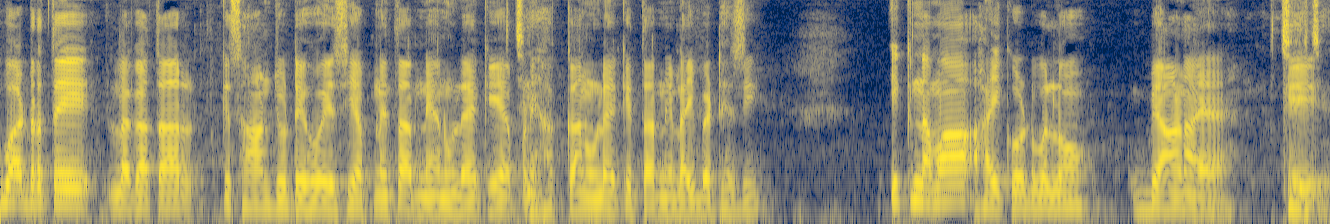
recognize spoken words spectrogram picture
ਬਾਰਡਰ ਤੇ ਲਗਾਤਾਰ ਕਿਸਾਨ ਜੁਟੇ ਹੋਏ ਸੀ ਆਪਣੇ ਧਰਨਿਆਂ ਨੂੰ ਲੈ ਕੇ ਆਪਣੇ ਹੱਕਾਂ ਨੂੰ ਲੈ ਕੇ ਧਰਨੇ ਲਾਈ ਬੈਠੇ ਸੀ। ਇੱਕ ਨਵਾਂ ਹਾਈ ਕੋਰਟ ਵੱਲੋਂ ਬਿਆਨ ਆਇਆ ਹੈ ਕਿ ਜੀ,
